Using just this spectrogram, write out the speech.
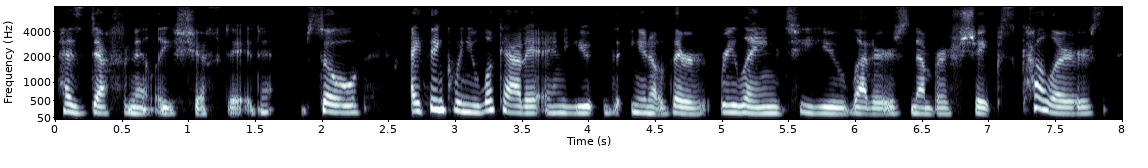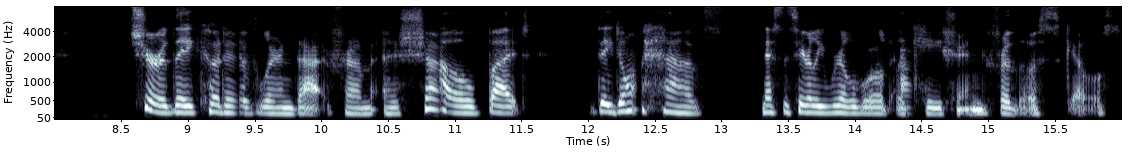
has definitely shifted. So I think when you look at it and you you know they're relaying to you letters, numbers, shapes, colors, sure they could have learned that from a show, but they don't have necessarily real world application for those skills.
